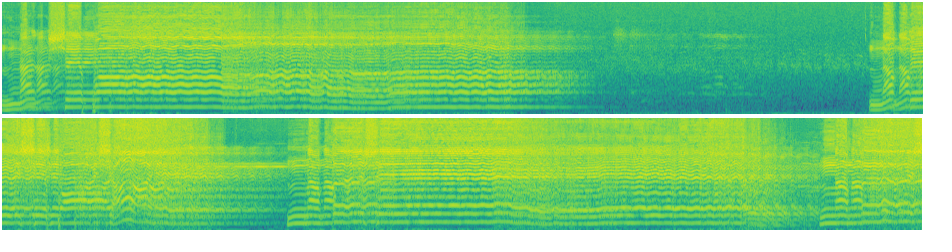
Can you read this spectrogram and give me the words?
नक्श नक्श पाशा है नक्श। नक्श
